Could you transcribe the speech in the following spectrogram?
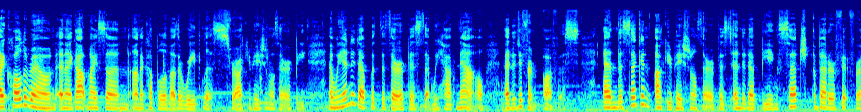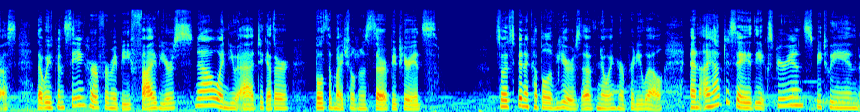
I called around and I got my son on a couple of other wait lists for occupational therapy, and we ended up with the therapist that we have now at a different office. And the second occupational therapist ended up being such a better fit for us that we've been seeing her for maybe five years now when you add together both of my children's therapy periods. So it's been a couple of years of knowing her pretty well. And I have to say, the experience between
